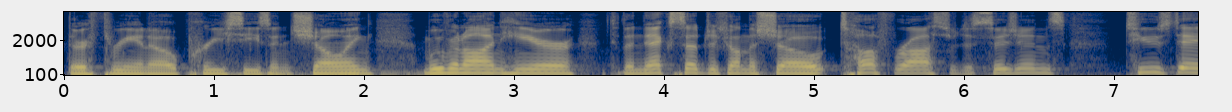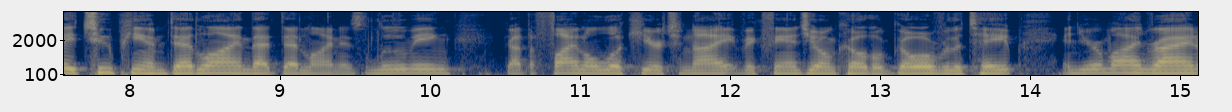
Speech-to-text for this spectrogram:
their 3 0 preseason showing. Moving on here to the next subject on the show tough roster decisions. Tuesday, 2 p.m. deadline. That deadline is looming. Got the final look here tonight. Vic Fangio and co. They'll go over the tape. In your mind, Ryan,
